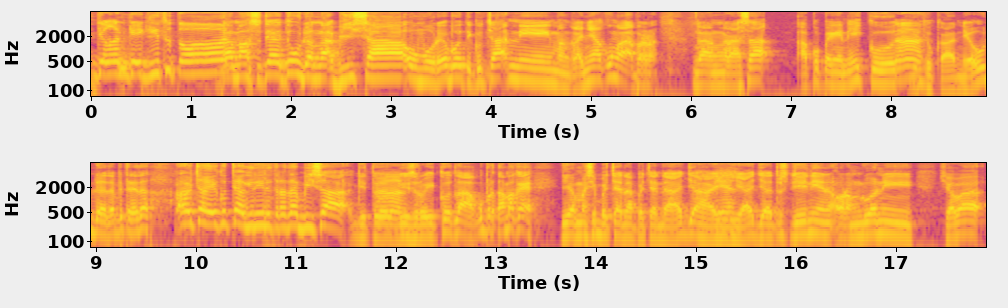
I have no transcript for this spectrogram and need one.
jangan kayak gitu Ton. Nggak, maksudnya itu udah nggak bisa umurnya buat ikut cakning makanya aku nggak per nggak ngerasa aku pengen ikut Nah. gitu kan ya udah tapi ternyata ayo cak ikut cak gini ternyata bisa gitu Nah. disuruh ikut lah aku pertama kayak ya masih bercanda-bercanda aja hai Iya. aja terus dia ini orang dua nih siapa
